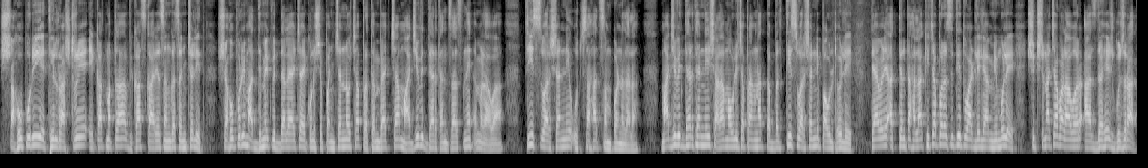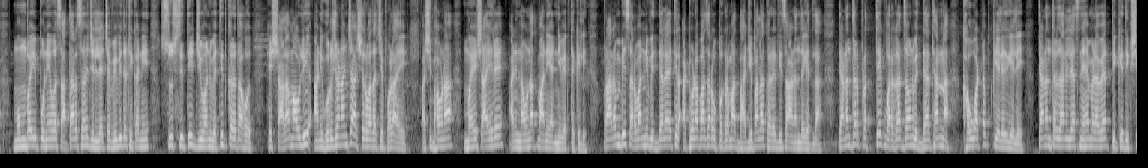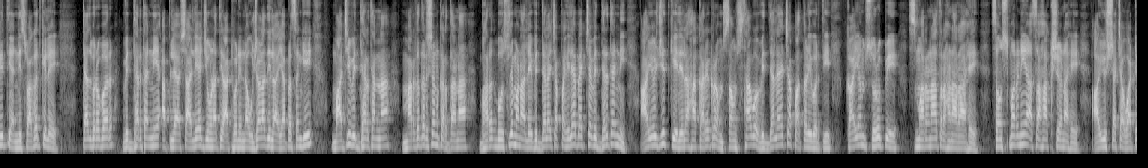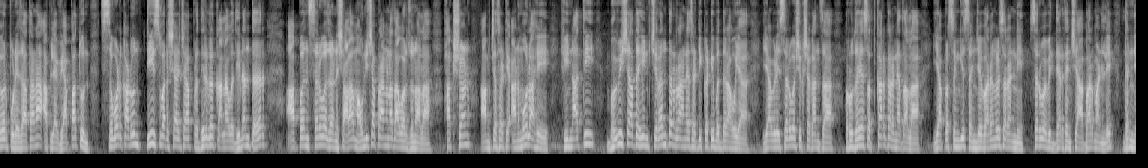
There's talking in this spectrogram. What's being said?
शाहूपुरी येथील राष्ट्रीय एकात्मता विकास कार्यसंघ संचलित शाहूपुरी माध्यमिक विद्यालयाच्या एकोणीसशे पंच्याण्णवच्या प्रथम बॅचच्या माजी विद्यार्थ्यांचा स्नेह मिळावा. तीस वर्षांनी उत्साहात संपन्न झाला. माजी विद्यार्थ्यांनी शाळा माऊलीच्या प्रांगणात तब्बल तीस वर्षांनी पाऊल ठेवले. त्यावेळी अत्यंत हलाखीच्या परिस्थितीत वाढलेली आम्ही मुले शिक्षणाच्या बळावर आज दहेज गुजरात मुंबई पुणे व सातारासह जिल्ह्याच्या विविध ठिकाणी सुस्थितीत जीवन व्यतीत करत आहोत. हे शाळा माऊली आणि गुरुजनांच्या आशीर्वादाचे फळ आहे अशी भावना महेश आहिरे आणि नवनाथ माने यांनी व्यक्त केली. प्रारंभी सर्वांनी विद्यालयातील आठवडा बाजार उपक्रमात भाजीपाला खरेदीचा आनंद घेतला. त्यानंतर प्रत्येक वर्गात जाऊन विद्यार्थ्यांना खाऊ वाटप केले गेले. त्यानंतर झालेल्या स्नेहमेळाव्यात पी के दीक्षित यांनी स्वागत केले. त्याचबरोबर विद्यार्थ्यांनी आपल्या शालेय जीवनातील आठवणींना उजाळा दिला. याप्रसंगी माजी विद्यार्थ्यांना मार्गदर्शन करताना भारत भोसले म्हणाले विद्यालयाच्या पहिल्या बॅचच्या विद्यार्थ्यांनी आयोजित केलेला हा कार्यक्रम संस्था व विद्यालयाच्या पातळीवरती कायमस्वरूपी स्मरणात राहणारा आहे. संस्मरणीय असा हा क्षण आहे. आयुष्याच्या वाटेवर पुढे जाताना आपल्या व्यापातून सवड काढून तीस वर्षाच्या प्रदीर्घ कालावधीनंतर आपण सर्वजण शाळा माऊलीच्या प्रांगणात आवर्जून आला. हा क्षण आमच्यासाठी अनमोल आहे. ही नाती भविष्यातही चिरंतन राहण्यासाठी कटिबद्ध राहूया. यावेळी सर्व शिक्षकांचा हृदय सत्कार करण्यात आला. या प्रसंगी संजय बारंगळे सरांनी सर्व विद्यार्थ्यांचे आभार मानले. धन्यवाद.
